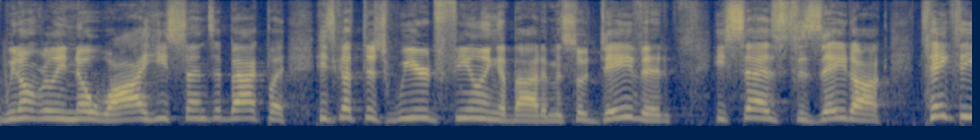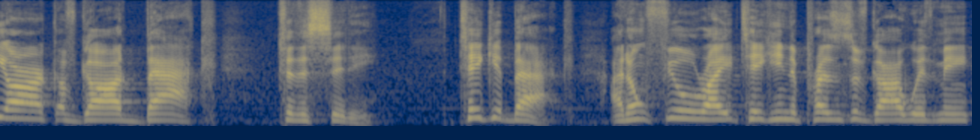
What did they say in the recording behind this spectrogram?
we don't really know why he sends it back, but he's got this weird feeling about him. And so David, he says to Zadok, Take the ark of God back to the city. Take it back. I don't feel right taking the presence of God with me.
